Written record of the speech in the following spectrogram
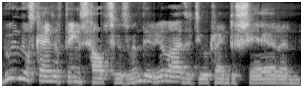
doing those kinds of things helps because when they realize that you're trying to share and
